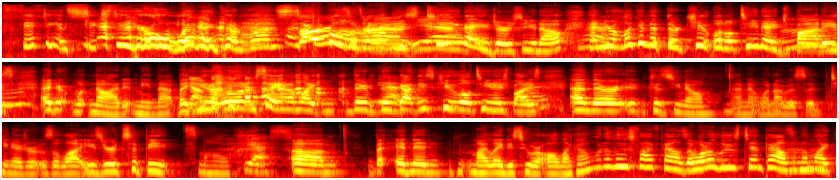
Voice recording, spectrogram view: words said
50 and 60 year old women can run circles Circles around, around, these yeah. teenagers, you know? And you're looking at their cute little teenage bodies. And you're, well, no, I didn't mean that, but No. you know what I'm saying? I'm like, they've, they've got these cute little teenage bodies, Right. and they're, because, you know, I know when I was a teenager, it was a lot easier to be small. Yes. Um, but and then my ladies who are all like, I want to lose five pounds, I want to lose ten pounds, and I'm like,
